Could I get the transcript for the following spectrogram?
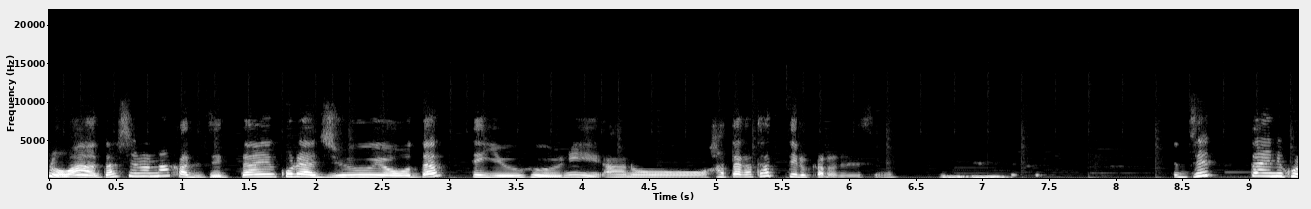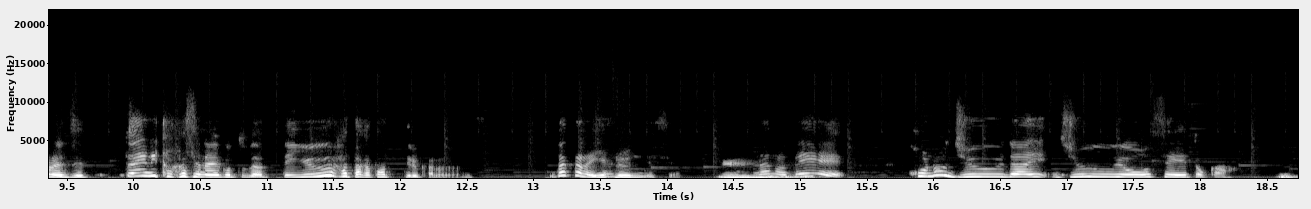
うのは、私の中で絶対これは重要だっていう風に、あの、旗が立ってるからですね。うんうん。絶対にこれは絶対に欠かせないことだっていう旗が立ってるからなんです。だからやるんですよ。うんなの、で、この重大、重要性とか、うん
